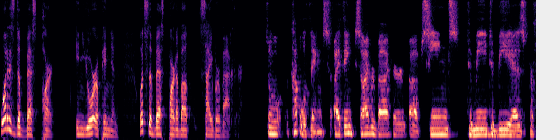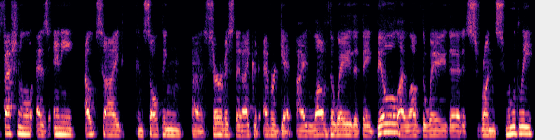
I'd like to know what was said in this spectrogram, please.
What is the best part, in your opinion? What's the best part about Cyberbacker? So, a couple of things. I think Cyberbacker uh, seems to me to be as professional as any outside consulting uh, service that I could ever get. I love the way that they bill, I love the way that it's run smoothly.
